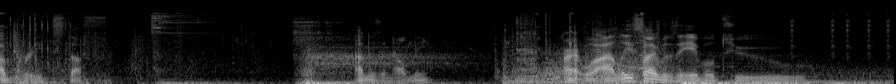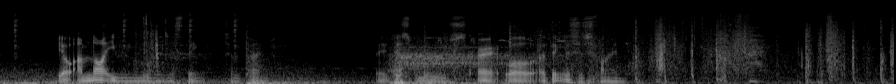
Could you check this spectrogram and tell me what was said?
upgrade stuff. That doesn't help me. Alright, well, at least I was able to... Yo, I'm not even moving this thing sometimes. It just moves. Alright, well, I think this is fine. I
